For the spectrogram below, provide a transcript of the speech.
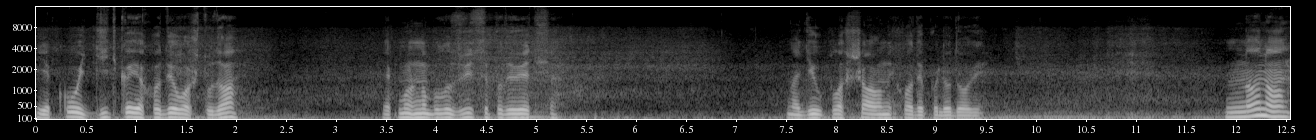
Якого дідька я ходив аж туди. Як можна було звідси подивитися. Надів плаща, а не ходить по льодові. Ну-ну.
